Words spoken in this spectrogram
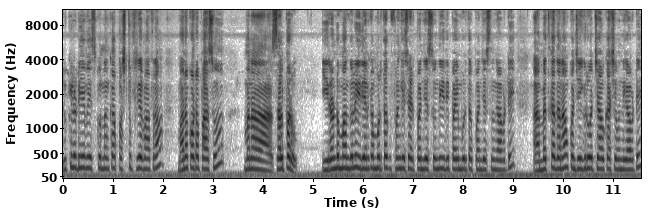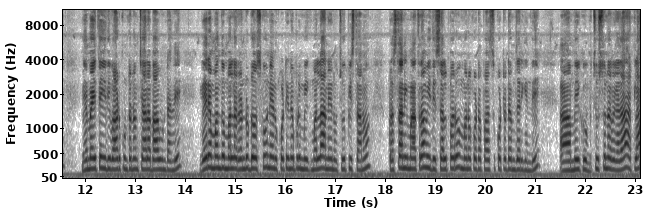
దుక్కిలో డిఏపి వేసుకున్నాక ఫస్ట్ స్ప్రే మాత్రం మనకోట పాసు మన సల్పరు. ఈ రెండు మందులు ఇది వెనక ముడతకు ఫంగిసైడ్ పనిచేస్తుంది ఇది పై ముడతకు పనిచేస్తుంది కాబట్టి మెతకదనం కొంచెం ఎగురు వచ్చే అవకాశం ఉంది కాబట్టి మేమైతే ఇది వాడుకుంటున్నాం చాలా బాగుంటుంది. వేరే మందు మళ్ళీ రెండు డోసుకు నేను కొట్టినప్పుడు మీకు మళ్ళీ నేను చూపిస్తాను. ప్రస్తుతానికి మాత్రం ఇది సల్పరు మనకోట పాసు కొట్టడం జరిగింది. మీకు చూస్తున్నారు కదా అట్లా.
